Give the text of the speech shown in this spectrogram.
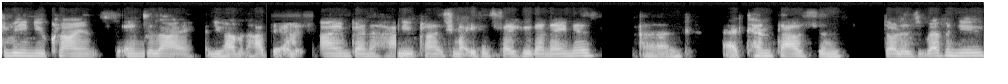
three new clients in July and you haven't had it. And it's, I'm going to have new clients. You might even say who their name is and uh, $10,000 revenue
